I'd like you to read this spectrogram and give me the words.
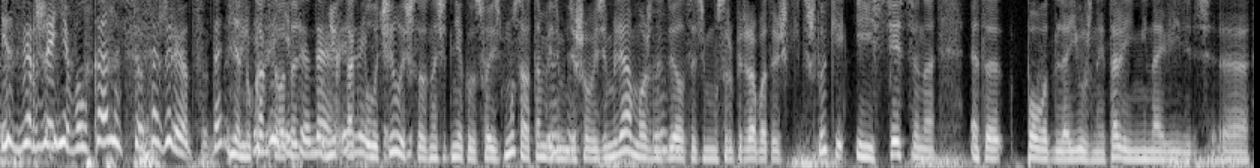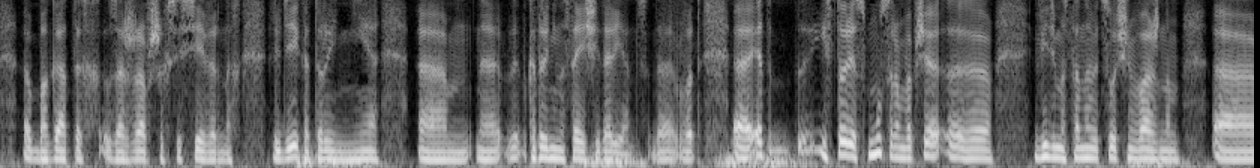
извержение вулкана, все сожрется, да? Не, ну как-то вот у них так получилось, что, значит, значит, некуда свозить мусор, а там, видимо, mm-hmm. дешевая земля, можно mm-hmm. сделать эти мусороперерабатывающие какие-то штуки, и, естественно, это повод для Южной Италии ненавидеть э, богатых, зажравшихся северных людей, которые не, эм, э, которые не настоящие итальянцы. Да? Вот, э, эта история с мусором вообще, э, видимо, становится очень важным, э,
